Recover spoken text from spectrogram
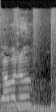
Vámonos.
